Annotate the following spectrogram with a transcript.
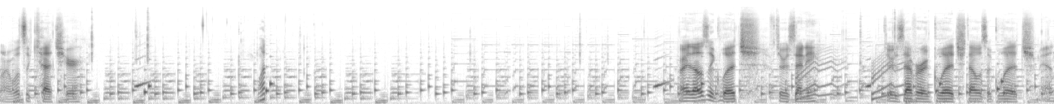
Alright, what's the catch here? What? Alright, that was a glitch, if there's any. If there's ever a glitch, that was a glitch, man.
